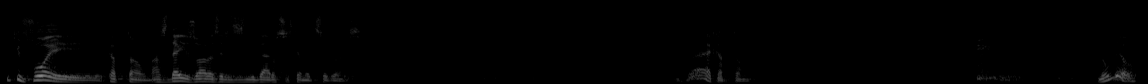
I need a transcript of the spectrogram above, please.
O que, que foi, capitão? Às 10 horas eles desligaram o sistema de segurança. Eu falei, é, capitão. Não deu.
